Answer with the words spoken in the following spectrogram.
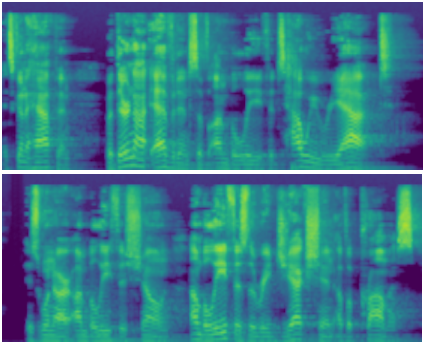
It's going to happen. But they're not evidence of unbelief. It's how we react is when our unbelief is shown. Unbelief is the rejection of a promise,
